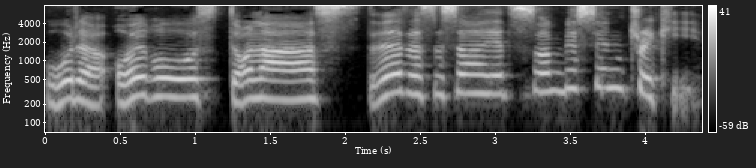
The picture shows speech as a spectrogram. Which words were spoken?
oder Euros, Dollars? Das ist ja jetzt so ein bisschen tricky.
